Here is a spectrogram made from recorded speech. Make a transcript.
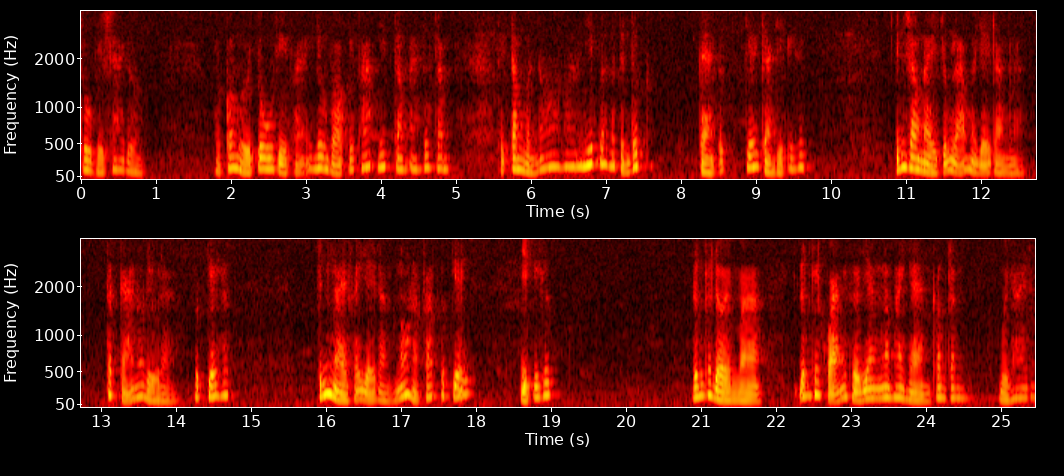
Tu bị sai đường có người tu thì phải nương vào cái pháp nhiếp tâm an trú tâm. Thì tâm mình nó nó nhiếp đó, nó tỉnh thức càng ức chế càng diệt ý thức. Chính sau này trưởng lão mà dạy rằng là tất cả nó đều là ức chế hết. Chính ngài phải dạy rằng nó là pháp ức chế diệt ý thức. Đến cái đời mà đến cái khoảng cái thời gian năm 2012 đó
